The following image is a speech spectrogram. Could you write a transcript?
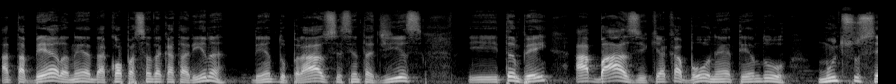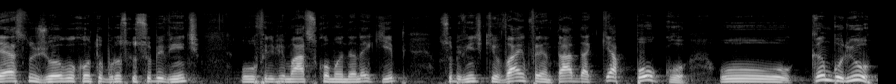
a tabela né, da Copa Santa Catarina, dentro do prazo, 60 dias. E também a base, que acabou né, tendo muito sucesso no jogo contra o Brusco Sub-20. O Felipe Matos comandando a equipe sub-20 que vai enfrentar daqui a pouco o Camboriú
